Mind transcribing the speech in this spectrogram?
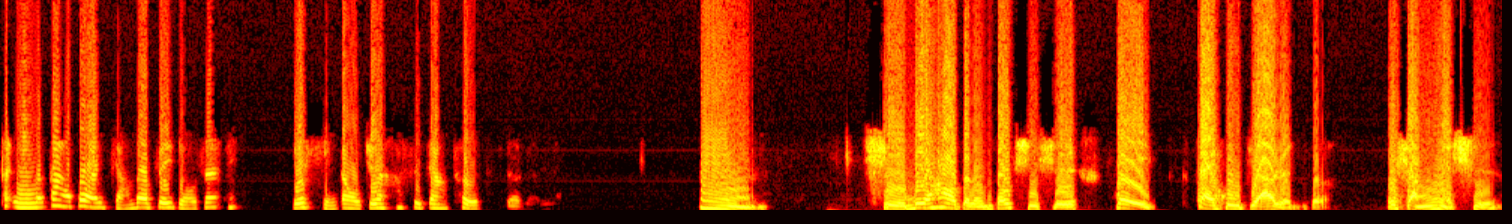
他你们刚好忽然讲到这一点，我真的也醒到，我觉得他是这样特质的人。嗯，是六号的人都其实会在乎家人的，我想你也是。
